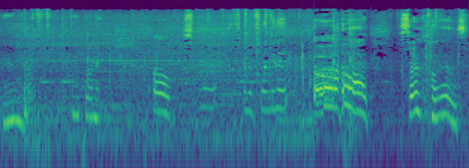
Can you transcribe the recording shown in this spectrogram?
Hmm. I'm going to. Oh, snap. gonna fling it in. Oh, so close.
